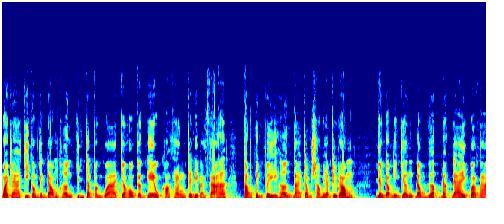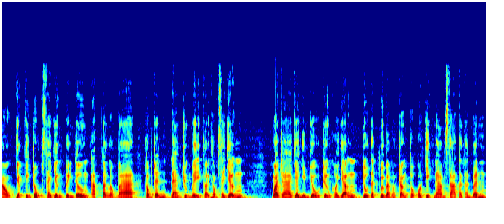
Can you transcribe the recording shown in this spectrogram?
Ngoài ra, chị còn vận động hơn 900 phần quà cho hộ cận nghèo khó khăn trên địa bàn xã, tổng kinh phí hơn 365 triệu đồng. Vận động nhân dân đóng góp đất đai qua màu, vật kiến trúc xây dựng tuyến đường ấp Tân Long 3, công trình đang chuẩn bị khởi công xây dựng. Ngoài ra, với nhiệm vụ trưởng khối dẫn, Chủ tịch Ủy ban Mặt trận Tổ quốc Việt Nam xã Tân Thành Bình,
